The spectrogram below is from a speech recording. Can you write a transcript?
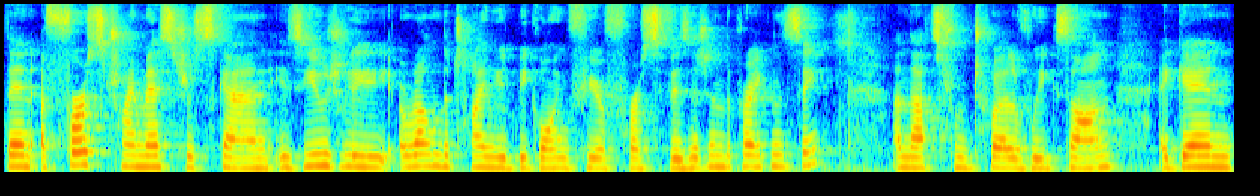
Then a first trimester scan is usually around the time you'd be going for your first visit in the pregnancy and that's from 12 weeks on. Again,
